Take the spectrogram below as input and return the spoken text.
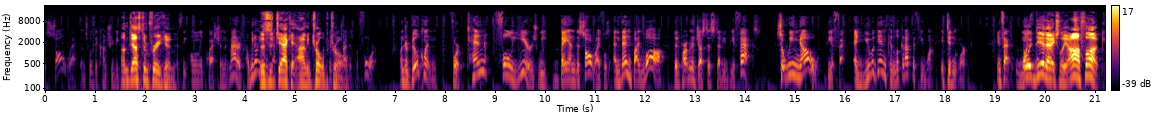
assault weapons, would the country become I'm Justin Freakin. That's the only question that matters. We don't This is Jacket. I mean Troll Patrol. tried this before. Under Bill Clinton, for 10 full years, we banned assault rifles. And then by law, the Department of Justice studied the effects. So we know the effect. And you, again, can look it up if you want. It didn't work. In fact, Oh, it did actually. Ah, fuck.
